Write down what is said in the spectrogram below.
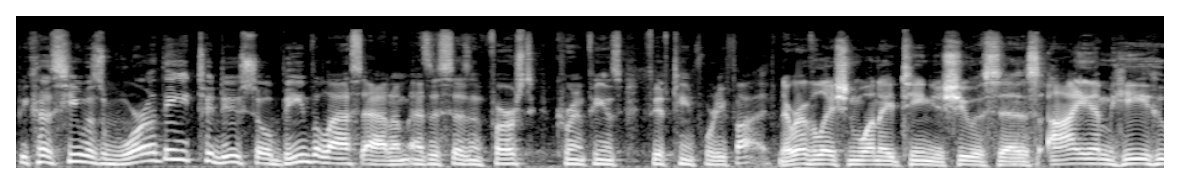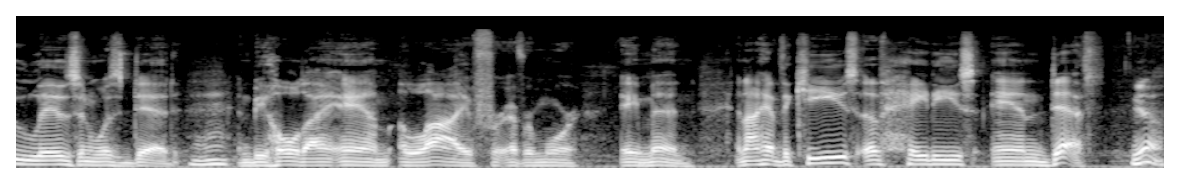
because he was worthy to do so, being the last Adam, as it says in 1 Corinthians 15 45. Now, Revelation 1:18, Yeshua says, "I am He who lives and was dead, mm-hmm. and behold, I am alive forevermore. Amen. And I have the keys of Hades and death." Yeah.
